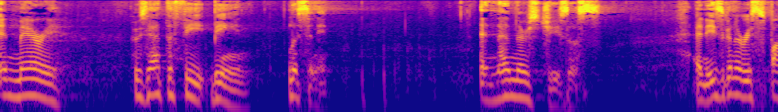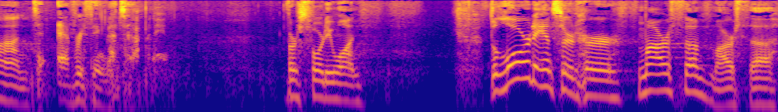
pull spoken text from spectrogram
and Mary, who's at the feet being, listening. And then there's Jesus. And he's going to respond to everything that's happening. Verse 41. The Lord answered her, Martha, Martha,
